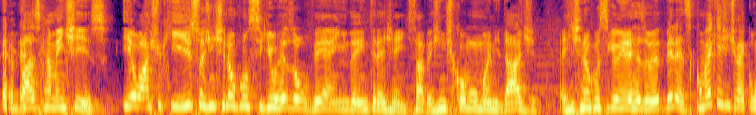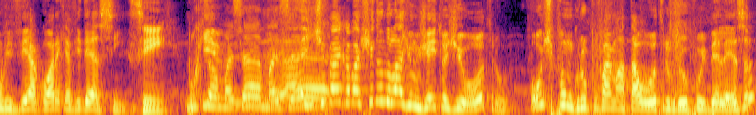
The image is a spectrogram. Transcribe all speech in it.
É basicamente isso. E eu acho que isso a gente não conseguiu resolver ainda entre a gente, sabe? A gente como humanidade, a gente não conseguiu ainda resolver. Beleza, como é que a gente vai conviver agora que a vida é assim? Sim. Porque Então, mas é- mas a é- gente vai acabar chegando lá de um jeito ou de outro. Ou tipo, um grupo vai matar o outro grupo e beleza.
